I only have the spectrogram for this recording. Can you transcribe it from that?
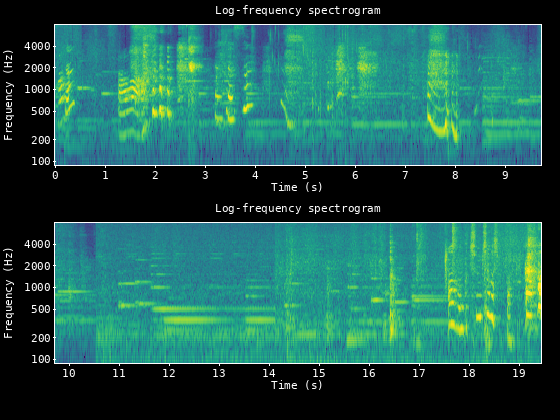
잤어? 나와 잤어? 아, 뭔가 춤추고 싶다.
